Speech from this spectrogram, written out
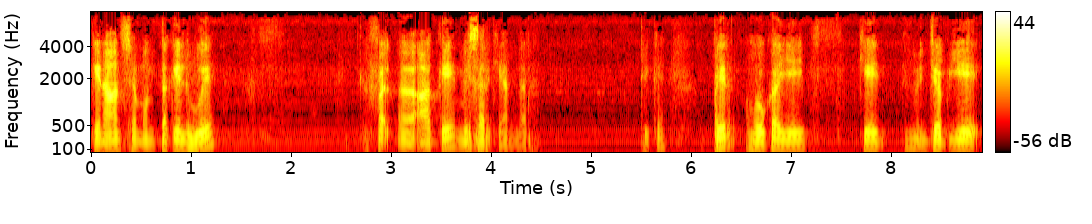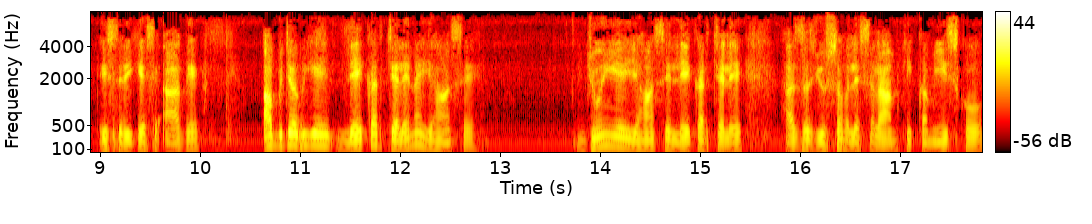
کنان سے منتقل ہوئے آ کے مصر کے اندر۔ ٹھیک ہے؟ پھر ہوگا یہ کہ جب یہ اس طریقے سے آگے، اب جب یہ لے کر چلے نا یہاں سے، جو یہ یہاں سے لے کر چلے حضرت یوسف علیہ السلام کی کمیز کو،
